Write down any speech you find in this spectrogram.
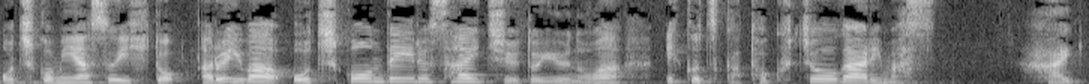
落ち込みやすい人、あるいは落ち込んでいる最中というのはいくつか特徴があります。はい。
